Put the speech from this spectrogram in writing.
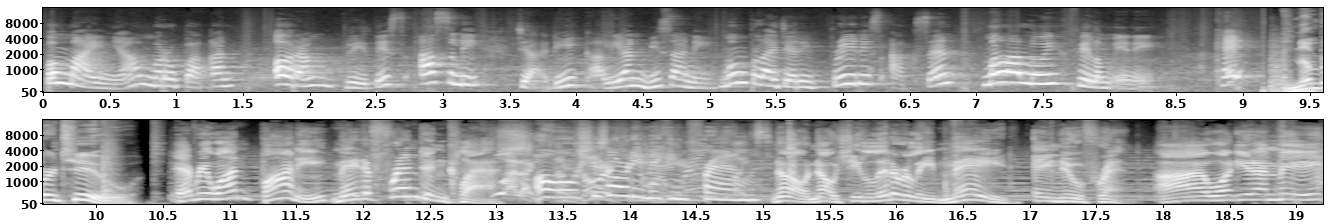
pemainnya merupakan orang British asli. Jadi kalian bisa nih mempelajari British accent melalui film ini. Oke? Okay? Number two. Everyone, Bonnie made a friend in class. Oh, she's already making friends. No, no, she literally made a new friend. I want you to meet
